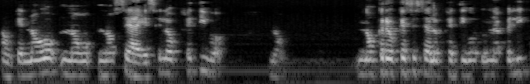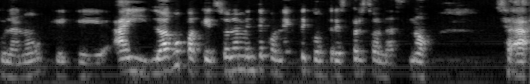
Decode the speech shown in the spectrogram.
aunque no, no, no sea ese el objetivo, no. No creo que ese sea el objetivo de una película, ¿no? Que, que ay, lo hago para que solamente conecte con tres personas, no. O sea,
